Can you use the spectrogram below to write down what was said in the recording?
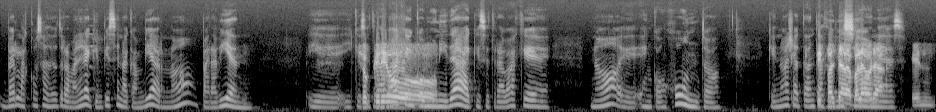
ver las cosas de otra manera, que empiecen a cambiar, ¿no? Para bien. y que se trabaje en comunidad, que se trabaje, ¿no? en conjunto, que no haya tantas divisiones en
